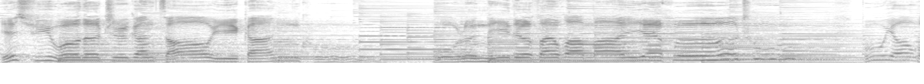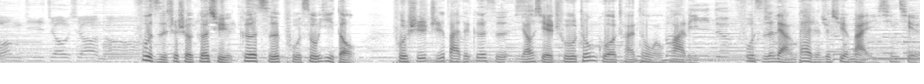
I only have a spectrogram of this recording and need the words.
也许我的枝干早已干枯。无论你的繁华蔓延何处，不要忘记脚下那。父子这首歌曲歌词朴素易懂，朴实直白的歌词描写出中国传统文化里父子两代人的血脉与亲情。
